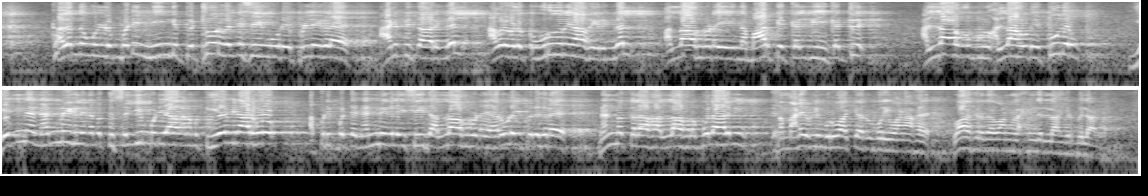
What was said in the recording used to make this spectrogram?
கலந்து கொள்ளும்படி நீங்க பெற்றோர்கள் என்ன செய்யுங்க? உங்களுடைய பிள்ளைகளை அனுப்பி தாருங்கள். அவர்களுக்கு உறுதுணையாக இருங்கள். அல்லாஹனுடைய இந்த மார்க்க கல்வியை கற்று அல்லாஹ் அல்லாஹுடைய தூதரும் என்ன நன்மைகளை நமக்கு செய்யும்படியாக நமக்கு ஏவினார்களோ அப்படிப்பட்ட நன்மைகளை செய்து அல்லாஹ்வுடைய அருளை பெறுகிற நன்மக்களாக அல்லாஹ் ரபுல் ஆலமின் நம் அனைவரையும் உருவாக்கி அருள் புரிவானாக. வாகிருதவான் அலமதுல்லாஹி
